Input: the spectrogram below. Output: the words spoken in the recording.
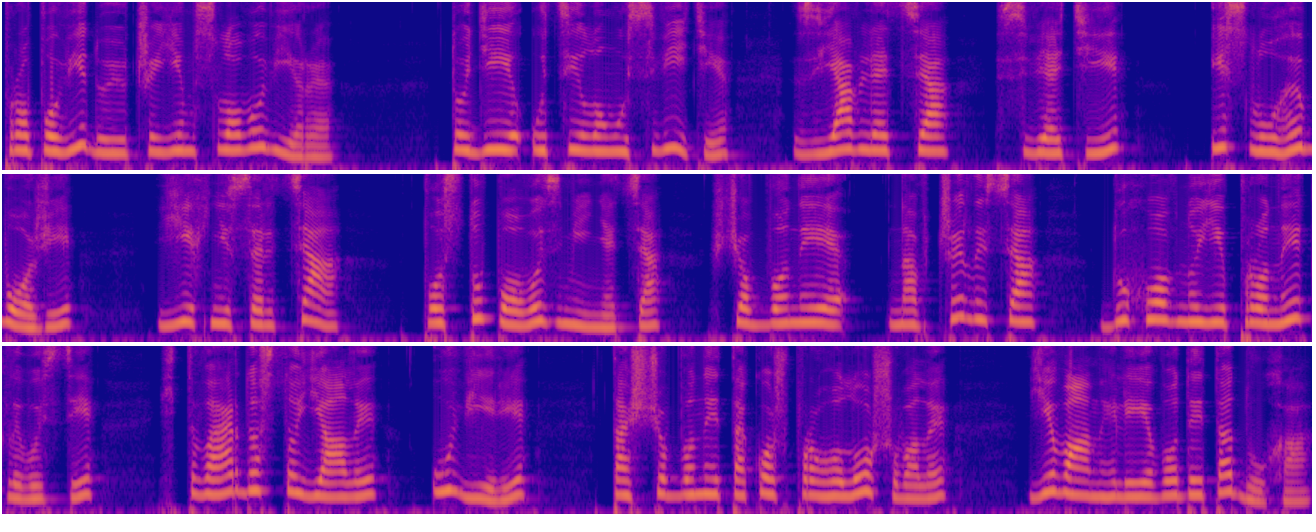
проповідуючи їм слово віри. Тоді у цілому світі з'являться святі і слуги Божі, їхні серця поступово зміняться, щоб вони навчилися духовної проникливості й твердо стояли у вірі, та щоб вони також проголошували Євангеліє води та духа.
